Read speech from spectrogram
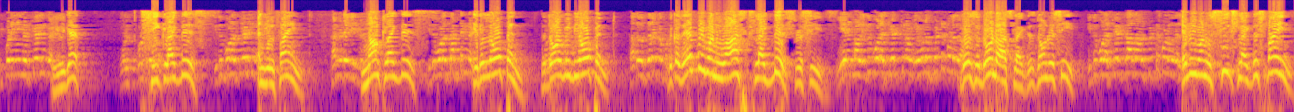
இப்படி நீங்கள் கேளுங்கள் you'll get. உங்களுக்கு Seek கொடுக்கப்படும். like this, இது போல தேடுங்கள் and you'll find. கண்டடைவீர்கள் Knock like this, இது போல தட்டுங்கள் it'll open. The door will be opened. Because everyone who asks like this receives. Those who don't ask like this don't receive. Everyone who seeks like this finds.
